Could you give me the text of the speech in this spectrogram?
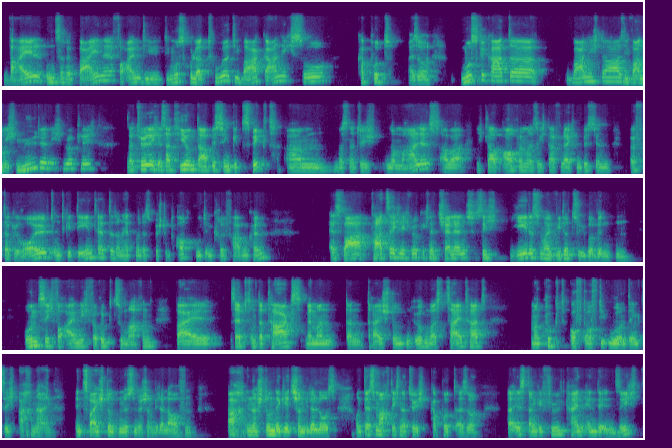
weil unsere Beine, vor allem die, die Muskulatur, die war gar nicht so kaputt. Also Muskelkater war nicht da, sie waren nicht müde, nicht wirklich. Natürlich, es hat hier und da ein bisschen gezwickt, ähm, was natürlich normal ist, aber ich glaube auch, wenn man sich da vielleicht ein bisschen öfter gerollt und gedehnt hätte, dann hätte man das bestimmt auch gut im Griff haben können. Es war tatsächlich wirklich eine Challenge, sich jedes Mal wieder zu überwinden und sich vor allem nicht verrückt zu machen, weil selbst unter Tags, wenn man dann drei Stunden irgendwas Zeit hat, man guckt oft auf die Uhr und denkt sich, ach nein, in zwei Stunden müssen wir schon wieder laufen. Ach, in einer Stunde geht es schon wieder los. Und das macht dich natürlich kaputt. Also da ist dann gefühlt kein Ende in Sicht.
